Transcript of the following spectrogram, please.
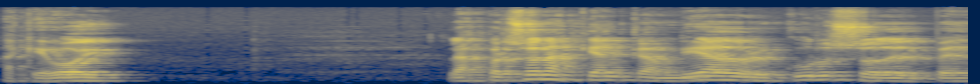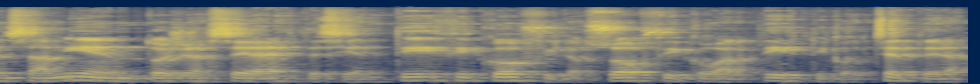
¿A qué voy? Las personas que han cambiado el curso del pensamiento, ya sea este científico, filosófico, artístico, etc.,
